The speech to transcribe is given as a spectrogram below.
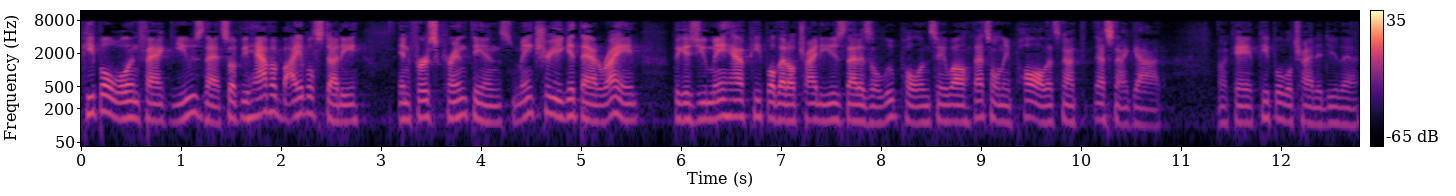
People will in fact use that. So if you have a Bible study in 1 Corinthians, make sure you get that right because you may have people that'll try to use that as a loophole and say, well, that's only Paul, that's not, that's not God. Okay, people will try to do that.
